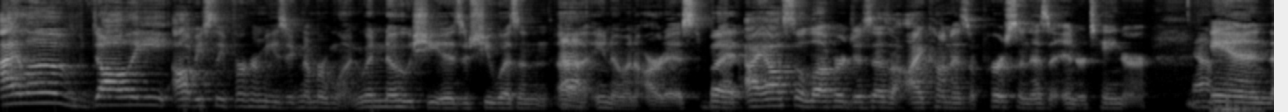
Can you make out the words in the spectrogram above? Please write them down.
I love Dolly, obviously, for her music, number one. Wouldn't know who she is if she wasn't, uh, you know, an artist. But I also love her just as an icon, as a person, as an entertainer. Yeah. And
